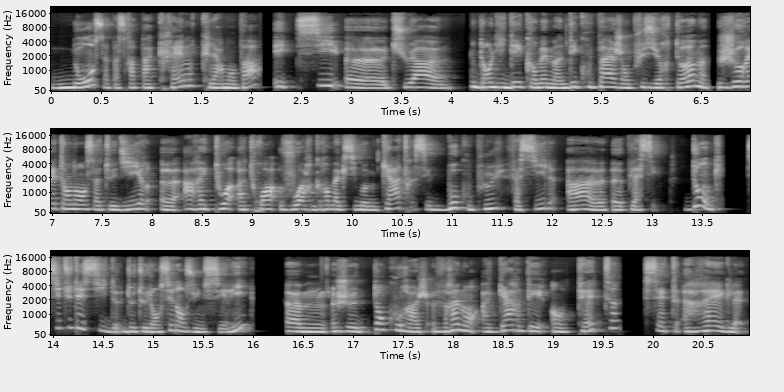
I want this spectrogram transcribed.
Non, ça passera pas crème, clairement pas. Et si tu as dans l'idée quand même un découpage en plusieurs tomes, j'aurais tendance à te dire euh, arrête-toi à 3, voire grand maximum 4, c'est beaucoup plus facile à euh, euh, placer. Donc, si tu décides de te lancer dans une série, je t'encourage vraiment à garder en tête cette règle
